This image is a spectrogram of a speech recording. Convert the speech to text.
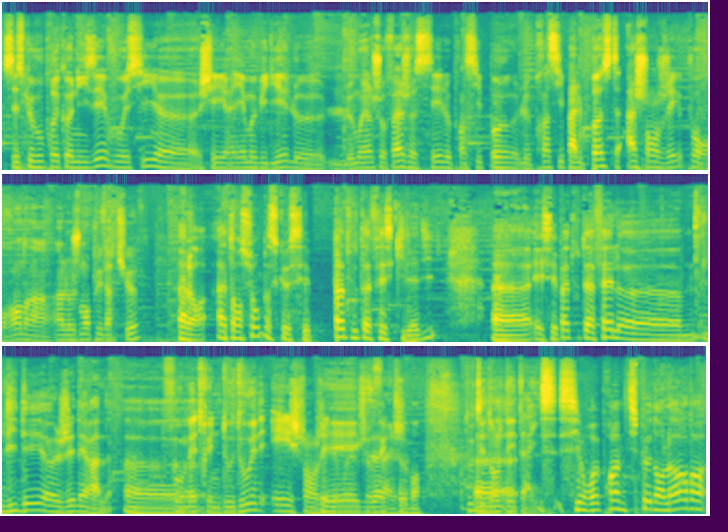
C'est ce que vous préconisez, vous aussi, euh, chez Iria Immobilier. Le, le, moyen de chauffage, c'est le, le principal poste à changer pour rendre un, un logement plus vertueux. Alors attention, parce que c'est pas tout à fait ce qu'il a dit. Euh, et c'est pas tout à fait l'idée euh, générale. Euh, faut mettre une doudoune et changer le moyen de chauffage. Exactement. Tout est dans le détail. Si on reprend un petit peu dans l'ordre,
